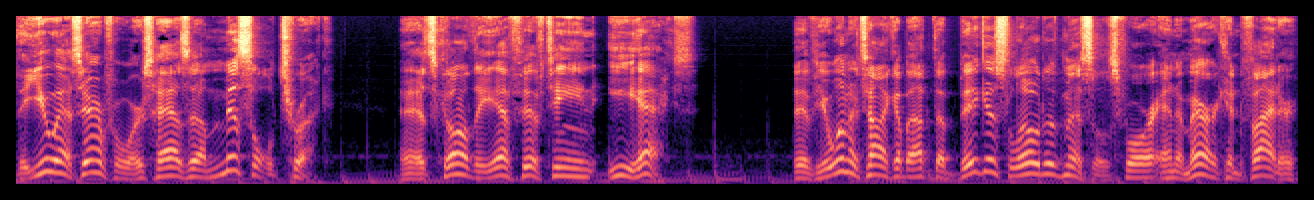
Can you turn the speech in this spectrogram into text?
The U.S. Air Force has a missile truck. It's called the F 15EX. If you want to talk about the biggest load of missiles for an American fighter,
